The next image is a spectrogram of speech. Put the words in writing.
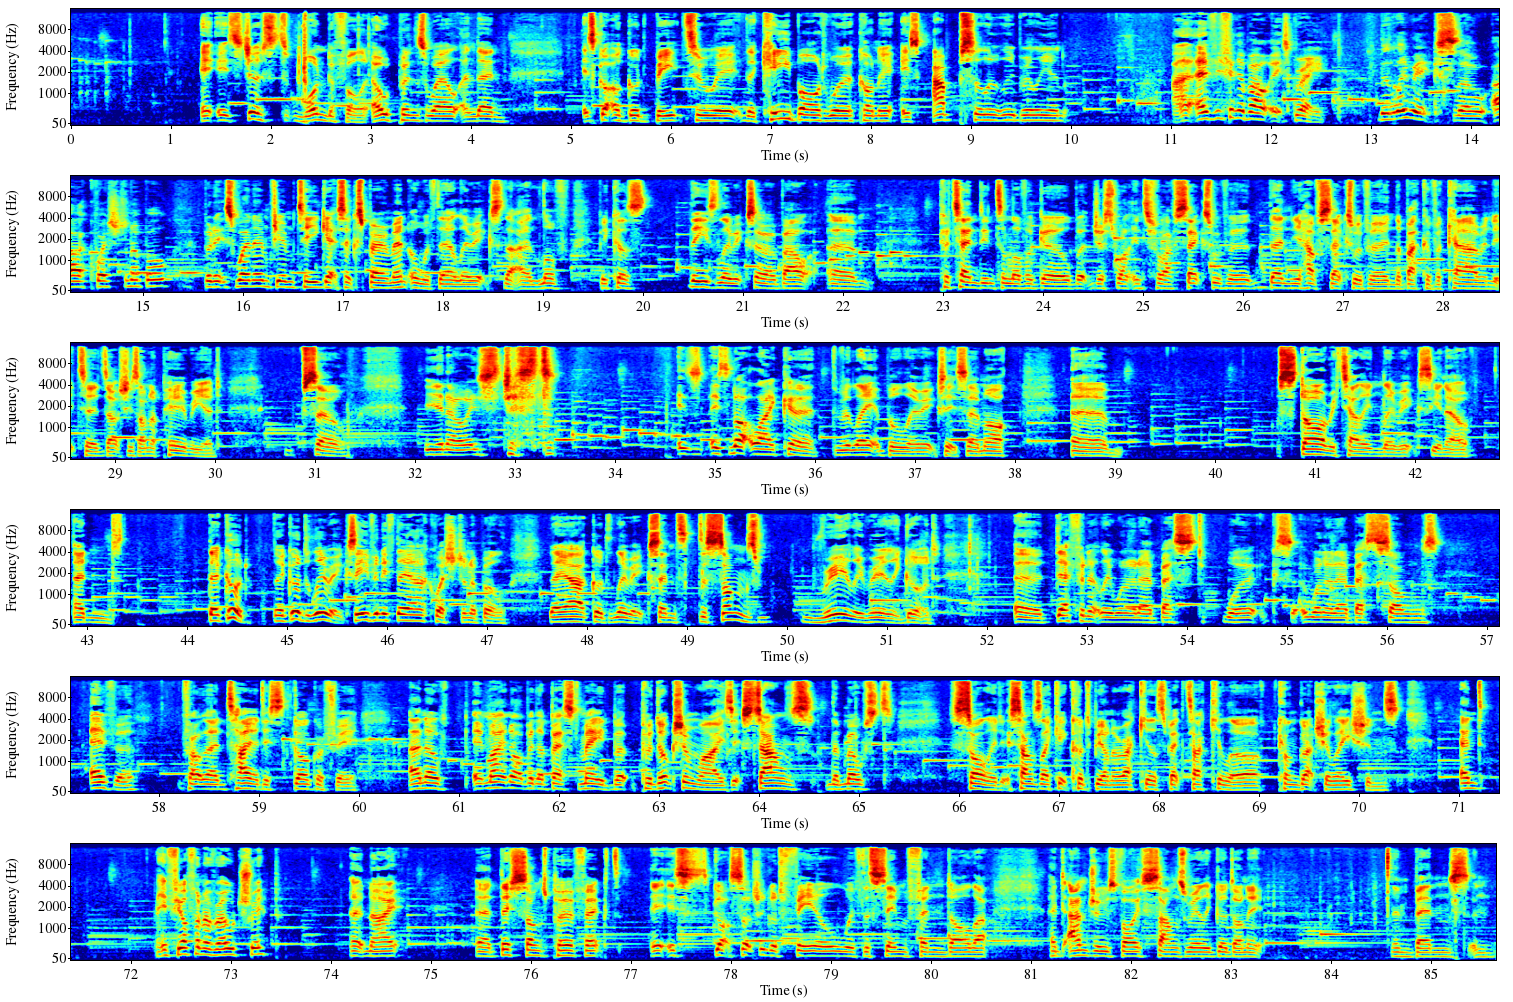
it, it's just wonderful. It opens well, and then it's got a good beat to it. The keyboard work on it is absolutely brilliant. Everything about it's great. The lyrics, though, are questionable, but it's when MGMT gets experimental with their lyrics that I love because these lyrics are about um, pretending to love a girl but just wanting to have sex with her. Then you have sex with her in the back of a car, and it turns out she's on a period. So, you know, it's just it's it's not like uh, relatable lyrics. It's a more um, storytelling lyrics, you know, and they're good. They're good lyrics, even if they are questionable. They are good lyrics, and the songs really, really good. Uh, definitely one of their best works, one of their best songs ever throughout their entire discography. I know it might not be the best made, but production wise, it sounds the most solid. It sounds like it could be on Oracular Spectacular or Congratulations. And if you're off on a road trip at night, uh, this song's perfect it's got such a good feel with the synth and all that. And Andrew's voice sounds really good on it. And Ben's and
